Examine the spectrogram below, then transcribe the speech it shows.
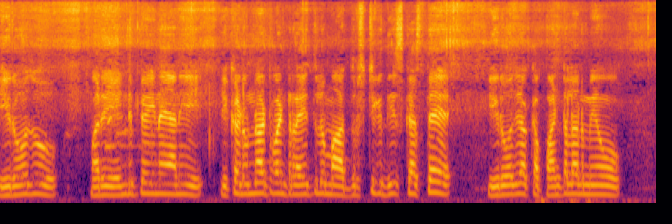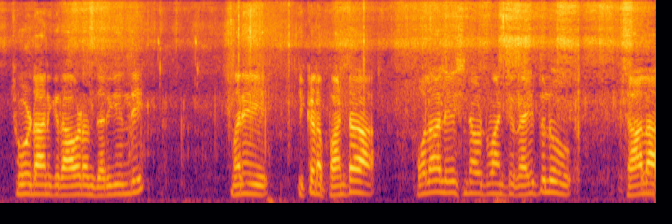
ఈరోజు మరి ఎండిపోయినాయని ఇక్కడ ఉన్నటువంటి రైతులు మా దృష్టికి తీసుకొస్తే ఈరోజు యొక్క పంటలను మేము చూడడానికి రావడం జరిగింది. మరి ఇక్కడ పంట పొలాలు వేసినటువంటి రైతులు చాలా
